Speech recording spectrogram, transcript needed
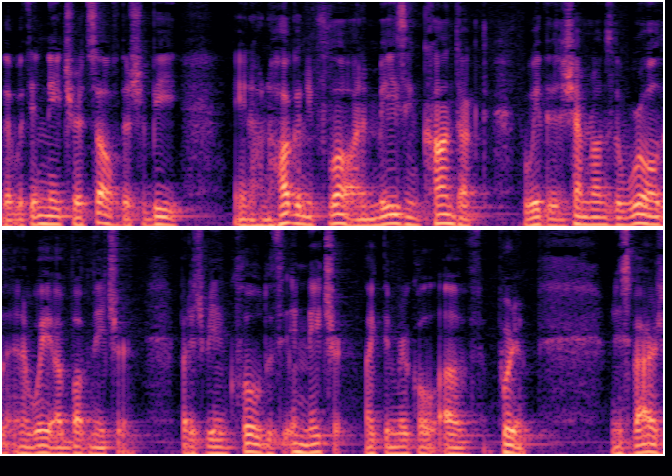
That within nature itself there should be an an amazing conduct, the way that Hashem runs the world in a way above nature. But it should be enclosed within nature, like the miracle of Purim. We explained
